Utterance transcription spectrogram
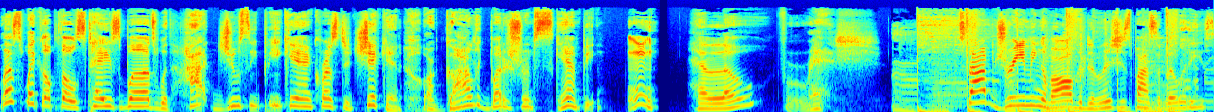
Let's wake up those taste buds with hot, juicy pecan crusted chicken or garlic butter shrimp scampi. Mm. Hello Fresh. Stop dreaming of all the delicious possibilities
